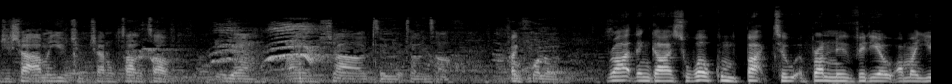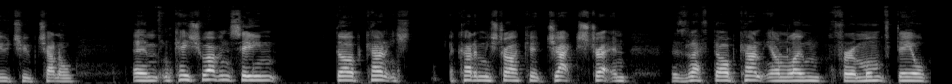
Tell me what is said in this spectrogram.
you shout out my YouTube channel, Talent Off? Yeah, um, shout out to Talent Off. Thank you. Follow him. Right then guys, so welcome back to a brand new video on my YouTube channel. Um, in case you haven't seen, Derby County Academy striker Jack Stretton has left Derby County on loan for a month deal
